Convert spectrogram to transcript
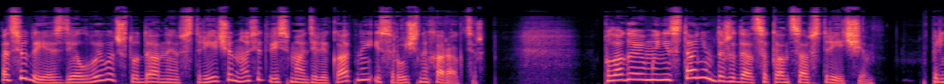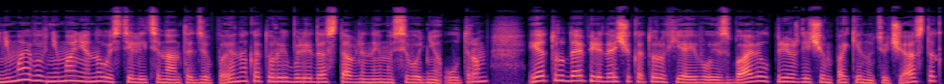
Отсюда я сделал вывод, что данная встреча носит весьма деликатный и срочный характер. Полагаю, мы не станем дожидаться конца встречи. Принимая во внимание новости лейтенанта Дюпена, которые были доставлены ему сегодня утром, и от труда передачи которых я его избавил, прежде чем покинуть участок,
